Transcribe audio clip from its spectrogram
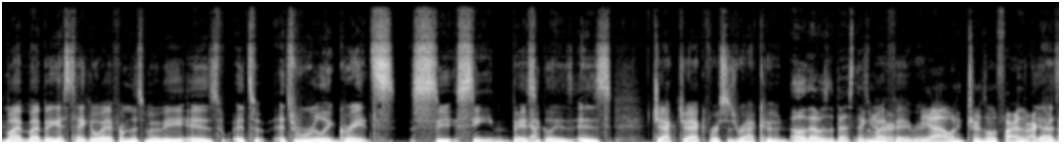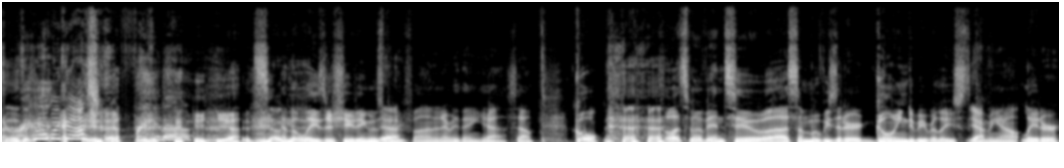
My my biggest takeaway from this movie is it's it's really great s- scene. Basically, is, is Jack Jack versus Raccoon. Oh, that was the best thing. my favorite. Yeah, when he turns on the fire in the raccoon. yeah, it's, like, it's like oh my gosh, freaking out. yeah, It's so and the laser shooting was Yeah. pretty fun and everything. Yeah, so cool. so let's move into uh, some movies that are going to be released Yeah. coming out later.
